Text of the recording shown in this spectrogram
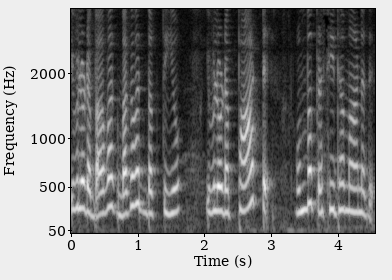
இவளோட பகவத் பகவத் பக்தியும் இவளோட பாட்டு ரொம்ப பிரசித்தமானது.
